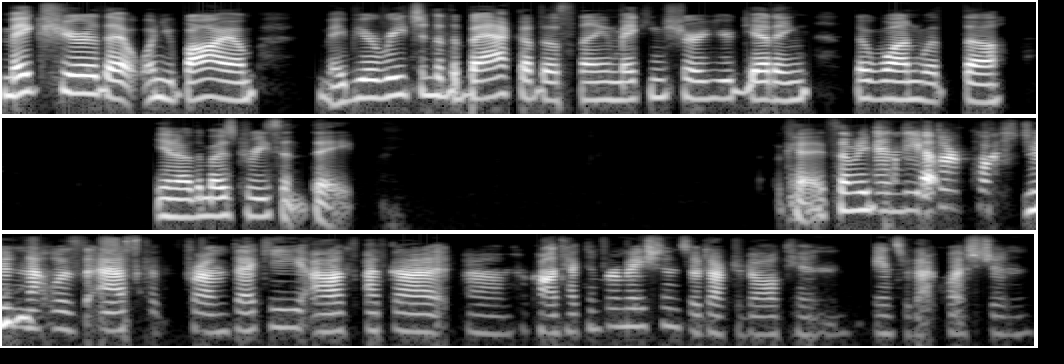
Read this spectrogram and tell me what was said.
Make sure that when you buy them, maybe you're reaching to the back of this thing, making sure you're getting the one with the, you know, the most recent date. Okay, somebody. And the other question Mhm. that was asked from Becky, I've, I've got um, her contact information, so Dr. Dahl can answer that question.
